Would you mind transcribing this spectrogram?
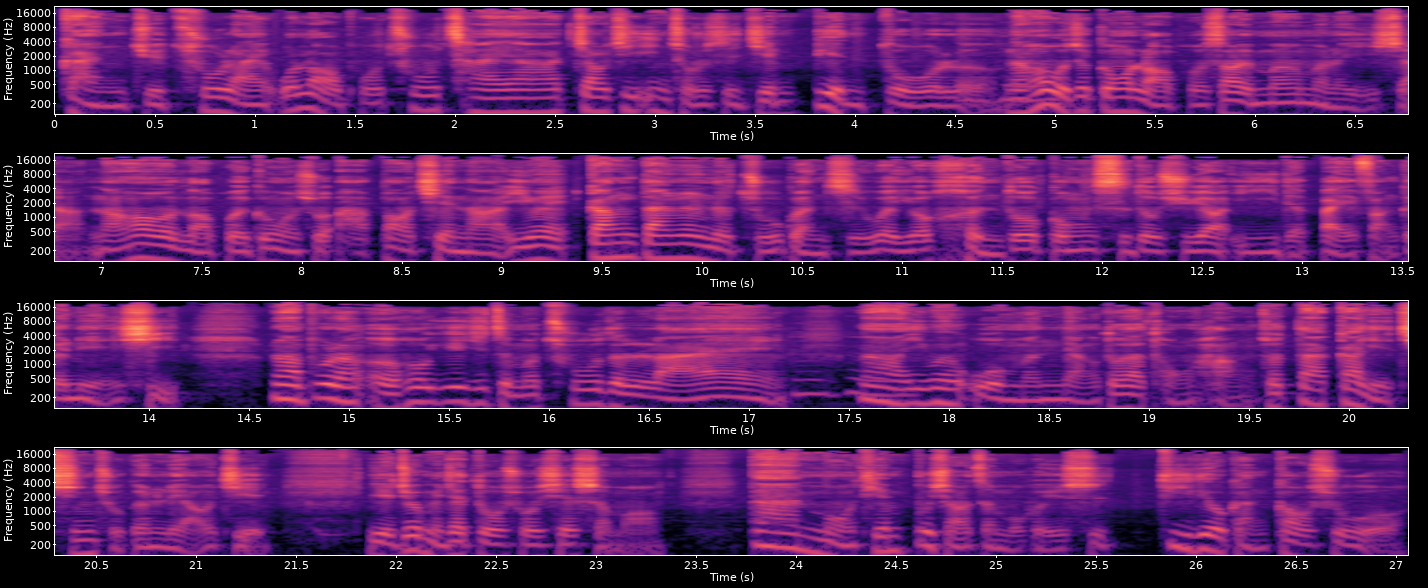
感觉出来，我老婆出差啊，交际应酬的时间变多了。嗯、然后我就跟我老婆稍微 murmur 了一下，然后老婆也跟我说啊，抱歉呐，因为刚担任的主管职位，有很多公司都需要一一的拜。访跟联系，那不然尔后业绩怎么出得来？那因为我们两个都在同行，所以大概也清楚跟了解，也就没再多说些什么。但某天不晓得怎么回事，第六感告诉我，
